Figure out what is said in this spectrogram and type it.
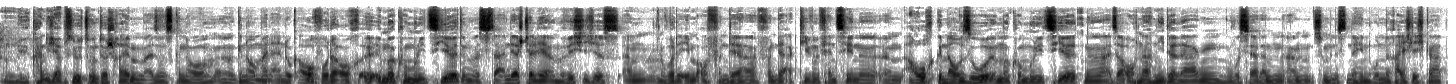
Nee, kann ich absolut so unterschreiben. Also ist genau, äh, genau mein Eindruck auch. Wurde auch äh, immer kommuniziert und was da an der Stelle ja immer wichtig ist, ähm, wurde eben auch von der, von der aktiven Fanszene ähm, auch genau so immer kommuniziert. Ne? Also auch nach Niederlagen, wo es ja dann ähm, zumindest in der Hinrunde reichlich gab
